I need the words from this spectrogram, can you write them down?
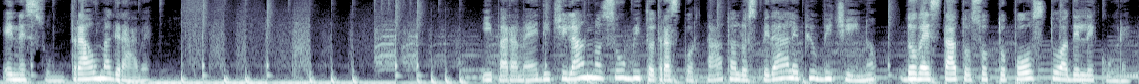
e nessun trauma grave. I paramedici l'hanno subito trasportato all'ospedale più vicino, dove è stato sottoposto a delle cure.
